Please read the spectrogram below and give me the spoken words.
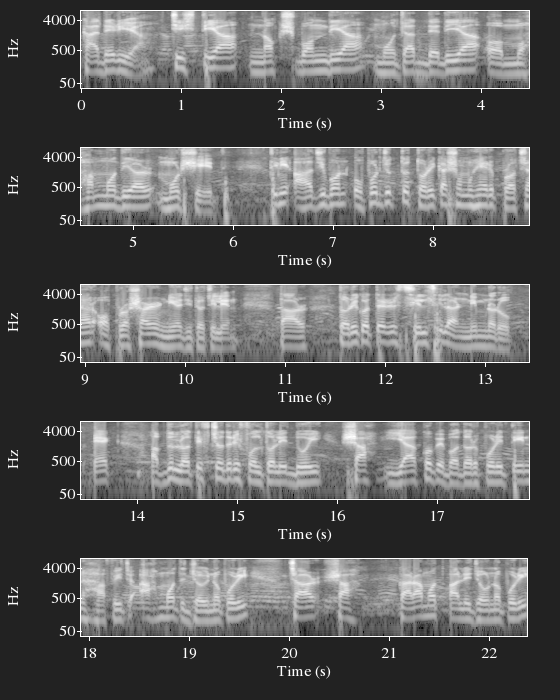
কাদেরিয়া চিস্তিয়া নকশবন্দিয়া, মোজাদ্দেদিয়া ও মোহাম্মদিয়ার মুর্শিদ। তিনি আজীবন উপযুক্ত তরিকাসমূহের প্রচার ও প্রসারে নিয়োজিত ছিলেন। তার তরিকতের সিলসিলার নিম্নরূপ। এক, আব্দুল লতিফ চৌধুরী ফুলতলি, দুই, শাহ ইয়াকুবে বদরপুরি, তিন, হাফিজ আহমদ জৈনপুরী, চার, শাহ কারামত আলী জৌনপুরী,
